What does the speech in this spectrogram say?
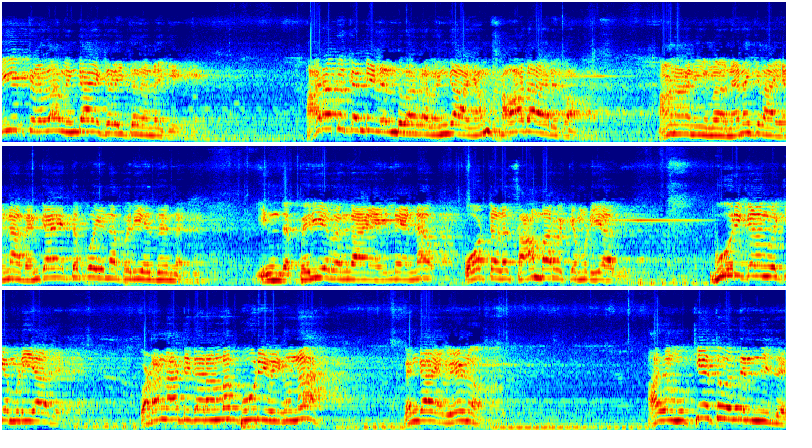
எகிப்தில் தான் வெங்காயம் கிடைத்தது அன்னைக்கு. அரபு கண்ட்ரில இருந்து வர்ற வெங்காயம் ஹார்டா இருக்கும். ஆனா நீ நினைக்கலாம் என்ன வெங்காயத்தை போய் என்ன பெரியதுன்னு. இந்த பெரிய வெங்காயம் இல்லைன்னா ஹோட்டலில் சாம்பார் வைக்க முடியாது. பூரி கிழங்கு வைக்க முடியாது. வடநாட்டுக்காரன்லாம் பூரி வைக்கணும்னா வெங்காயம் வேணும். அதன் முக்கியத்துவம் தெரிஞ்சது.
